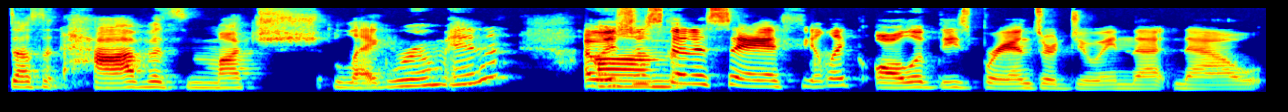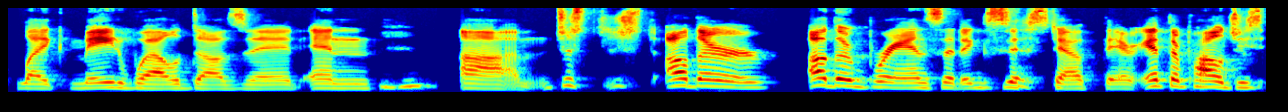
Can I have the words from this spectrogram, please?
doesn't have as much leg room in. I was just Um, gonna say, I feel like all of these brands are doing that now. Like Madewell does it, and Mhm. um, just just other other brands that exist out there. Anthropologie's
